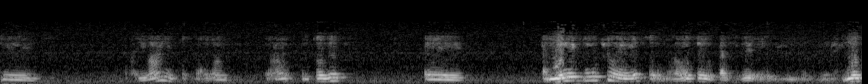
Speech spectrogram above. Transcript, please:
eh, ahí van, pues ahí van, ¿no? Entonces, eh, también es mucho de eso, vamos a educar, eh, no,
